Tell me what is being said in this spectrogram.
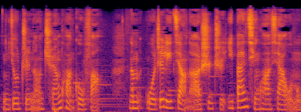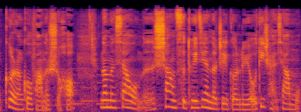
你就只能全款购房。那么我这里讲的啊，是指一般情况下我们个人购房的时候。那么像我们上次推荐的这个旅游地产项目，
